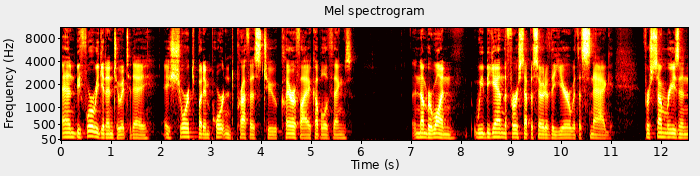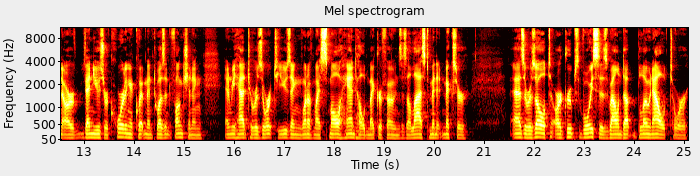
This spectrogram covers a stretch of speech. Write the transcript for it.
And before we get into it today, a short but important preface to clarify a couple of things. Number one, we began the first episode of the year with a snag. For some reason, our venue's recording equipment wasn't functioning, and we had to resort to using one of my small handheld microphones as a last minute mixer. As a result, our group's voices wound up blown out or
